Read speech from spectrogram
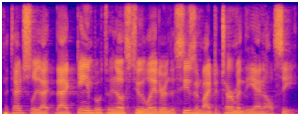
potentially that, that game between those two later in the season might determine the NLC,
